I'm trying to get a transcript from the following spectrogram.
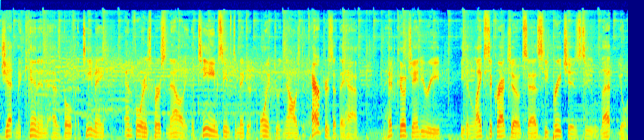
Jet McKinnon as both a teammate and for his personality. The team seems to make it a point to acknowledge the characters that they have, and head coach Andy Reid even likes to crack jokes as he preaches to let your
